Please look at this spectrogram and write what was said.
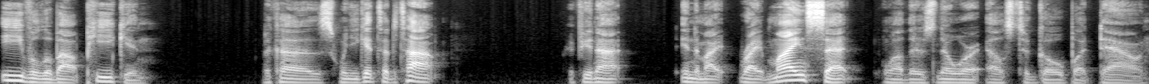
evil about peaking because when you get to the top, if you're not in the right mindset, well, there's nowhere else to go but down.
